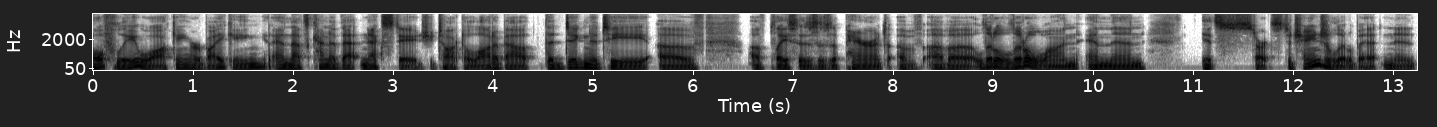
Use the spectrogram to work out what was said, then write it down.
hopefully walking or biking and that's kind of that next stage. You talked a lot about the dignity of of places as a parent of of a little little one and then it starts to change a little bit and it,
